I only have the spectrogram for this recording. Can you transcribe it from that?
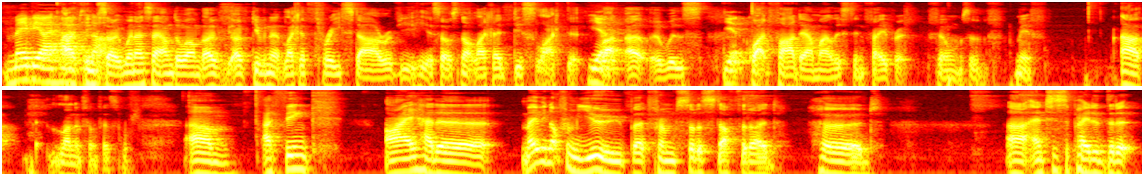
Maybe I I think so. When I say underwhelmed, I've, I've given it like a three star review here, so it's not like I disliked it. Yeah. But uh, it was Yeah. quite far down my list in favourite films of MIF. Uh, London Film Festival. Um, I think I had a maybe not from you, but from sort of stuff that I'd heard, uh, anticipated that it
